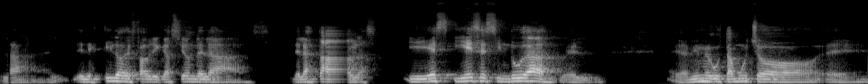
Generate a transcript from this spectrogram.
la, el estilo de fabricación de las, de las tablas. Y, es, y ese sin duda, eh, a mí me gusta mucho eh,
